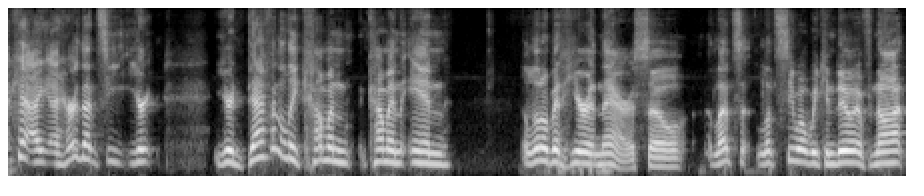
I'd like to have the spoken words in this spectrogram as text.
Okay, I, I heard that. See, you're you're definitely coming coming in a little bit here and there. So let's let's see what we can do. If not,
